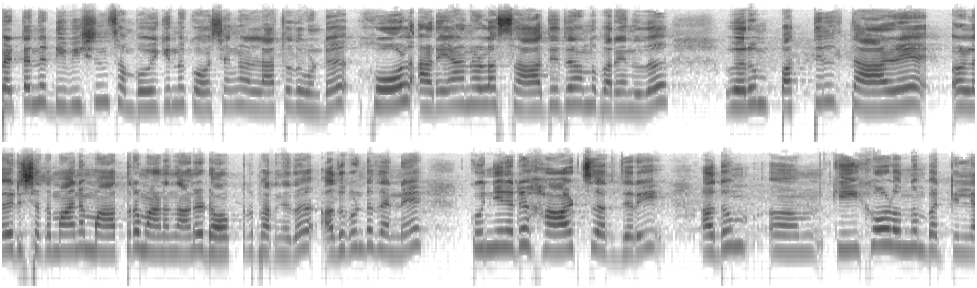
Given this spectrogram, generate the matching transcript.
പെട്ടെന്ന് ഡിവിഷൻ സംഭവിക്കുന്ന കോശങ്ങളല്ലാത്തത് കൊണ്ട് ഹോൾ അടയാനുള്ള സാധ്യത എന്ന് പറയുന്നത് വെറും പത്തിൽ താഴെ ഉള്ള ഒരു ശതമാനം മാത്രമാണെന്നാണ് ഡോക്ടർ പറഞ്ഞത്. അതുകൊണ്ട് തന്നെ കുഞ്ഞിനൊരു ഹാർട്ട് സർജറി അതും കീ ഒന്നും പറ്റില്ല.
